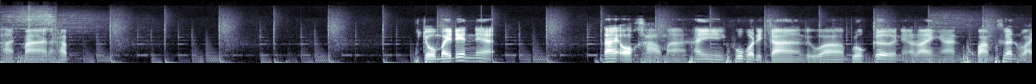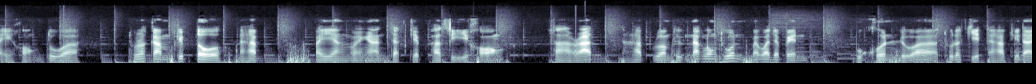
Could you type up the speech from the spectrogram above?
ผ่านมานะครับ โจไบเดนเนี่ย ได้ออกข่าวมาให้ผู้บริการหรือว่าบรกเกอร์เนี่ยรายงานความเคลื่อนไหวของตัวธุรกรรมคริปโตนะครับ ไปยังหน่วยงานจัดเก็บภาษีของ สหรัฐนะครับ รวมถึงนักลงทุนไม่ว่าจะเป็นบุคคลหรือว่าธุรกิจนะครับ ที่ได้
